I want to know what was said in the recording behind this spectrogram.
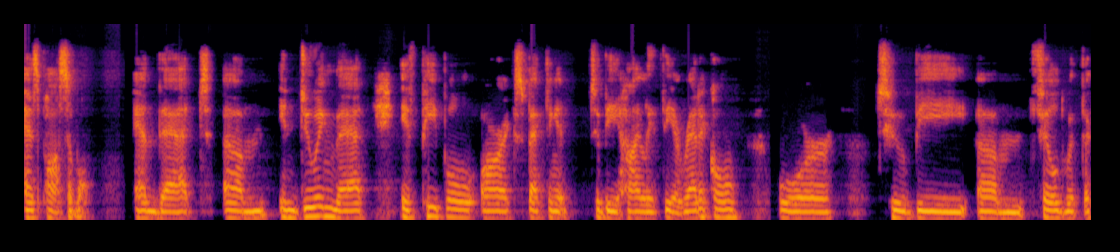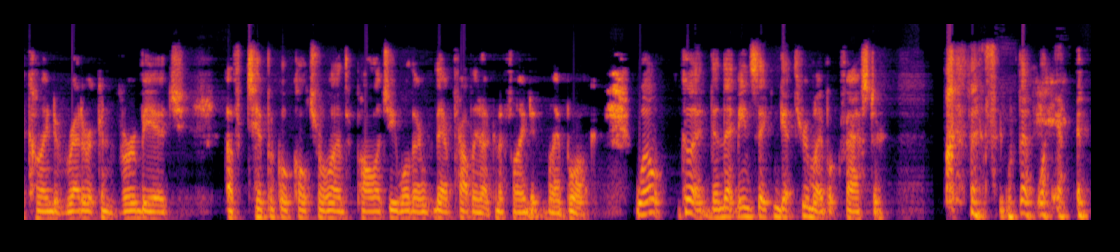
as possible. And that um, in doing that, if people are expecting it to be highly theoretical or to be um, filled with the kind of rhetoric and verbiage of typical cultural anthropology, well, they're, they're probably not going to find it in my book. Well, good. Then that means they can get through my book faster. That's the way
